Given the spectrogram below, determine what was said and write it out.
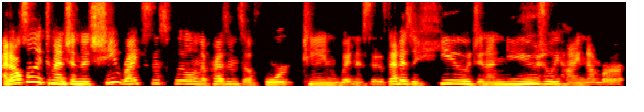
I'd also like to mention that she writes this will in the presence of 14 witnesses. That is a huge and unusually high number.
